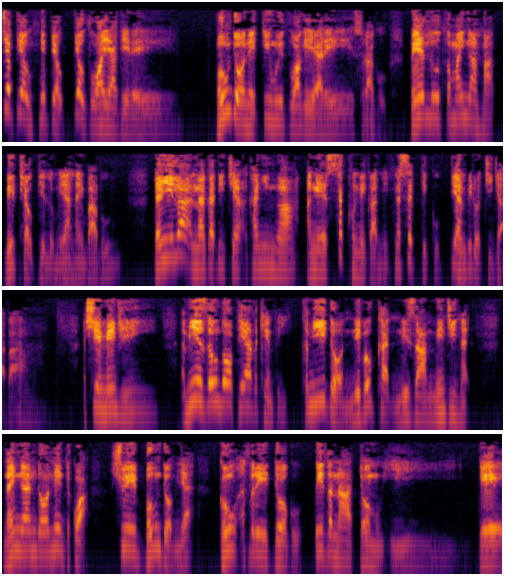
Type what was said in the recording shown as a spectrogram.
ကြက်ပြောက်နှစ်ပြောက်ပျောက်သွားရခဲ့တယ် ဘုံတော်နဲ့ကင်းဝေးသွားခဲ့ရတယ်ဆိုတာကိုဘယ်လိုသမိုင်းကမှမေ့ဖြောက်ပြလို့မရနိုင်ပါဘူးဒံယေလအနာဂတိကျမ်းအခန်းကြီး9အငယ်18ကနေ21ကိုပြန်ပြီးတော့ကြည့်ကြပါအရှင်မင်းကြီးအမြင့်ဆုံးသောဘုရားသခင်သည်ခမည်းတော်နေဘုခတ်နေဇာမင်းကြီး၌နိုင်ငံတော်နှင့်တကွရွှေဘုံတော်မြတ်ဂုံအသရေတော်ကိုပေးသနာတော်မူ၏တဲ့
